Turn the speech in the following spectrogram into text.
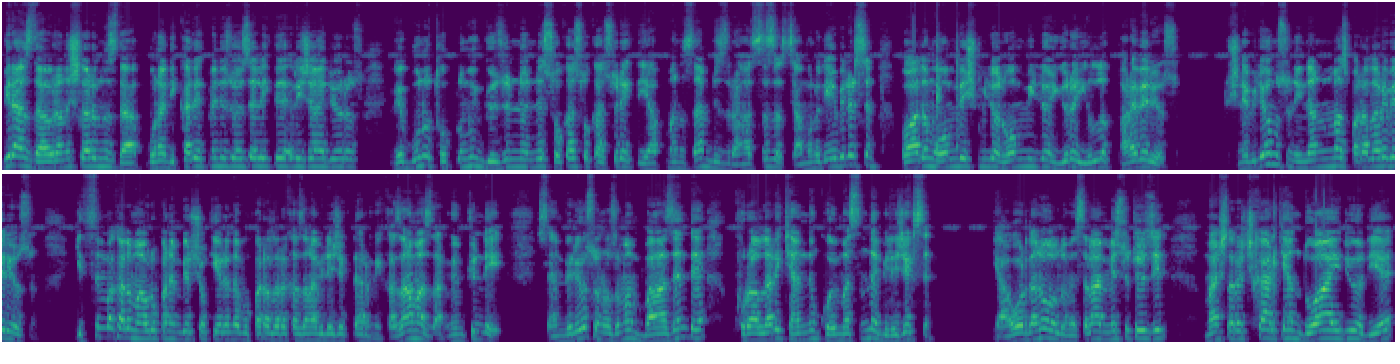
Biraz davranışlarınızda buna dikkat etmenizi özellikle rica ediyoruz. Ve bunu toplumun gözünün önüne soka soka sürekli yapmanızdan biz rahatsızız. Sen bunu diyebilirsin. Bu adama 15 milyon, 10 milyon euro yıllık para veriyorsun. Düşünebiliyor musun? İnanılmaz paraları veriyorsun. Gitsin bakalım Avrupa'nın birçok yerinde bu paraları kazanabilecekler mi? Kazanamazlar. Mümkün değil. Sen veriyorsun o zaman bazen de kuralları kendin koymasını da bileceksin. Ya orada ne oldu mesela Mesut Özil maçlara çıkarken dua ediyor diye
